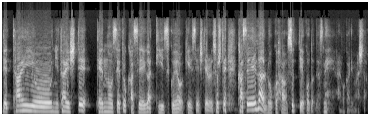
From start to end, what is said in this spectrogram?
で、太陽に対して天王星と火星が t スクエアを形成している。そして火星が6ハウスっていうことですね。わかりました。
